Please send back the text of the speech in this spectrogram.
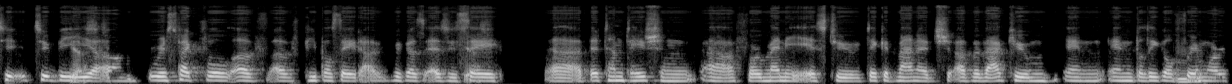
to to be yes. um, respectful of of people's data, because as you say. Yes. Uh, the temptation uh, for many is to take advantage of a vacuum in in the legal mm-hmm. framework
